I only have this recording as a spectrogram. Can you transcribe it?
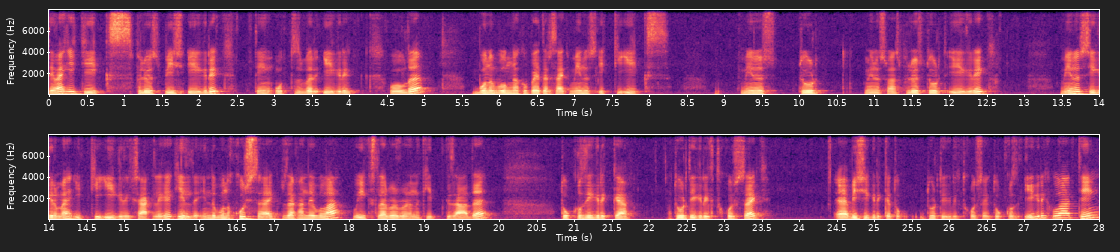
demak 2x 5y teng 31y bo'ldi. Buni bunga ko'paytirsak minus 2x minus 4 minus emas 4y minus 22y shakliga keldi. Endi buni qo'shsak, bizlar qanday bo'ladi? Bu xlar bir-birini ketkizadi. 9y ga 4y ni qo'shsak, 5y ga 4y ni qo'shsak 9y bo'ladi. Teng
